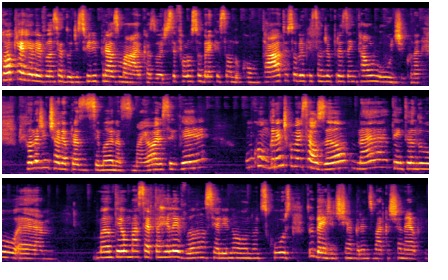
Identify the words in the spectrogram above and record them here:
qual que é a relevância do desfile para as marcas hoje? Você falou sobre a questão do contato e sobre a questão de apresentar o lúdico, né? Porque quando a gente olha para as semanas maiores, você vê um, grande comercialzão, né? Tentando é, manter uma certa relevância ali no, no discurso. Tudo bem, a gente tinha grandes marcas Chanel que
